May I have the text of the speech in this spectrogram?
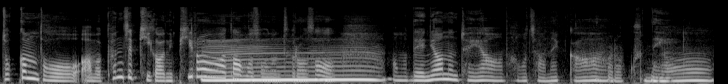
조금 더 아마 편집 기간이 필요하다고 음. 저는 들어서 아마 내년은 돼야 나오지 않을까. 그렇군요. 네.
